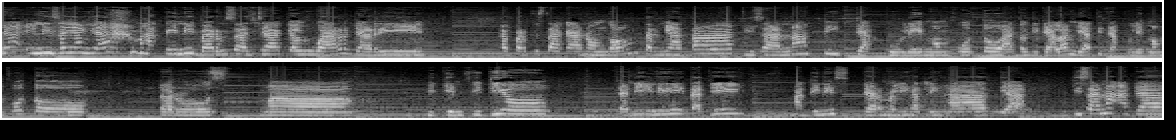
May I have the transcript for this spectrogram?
Ya ini sayang ya. Mak ini baru saja keluar dari eh, perpustakaan Hongkong ternyata di sana tidak boleh memfoto atau di dalam ya tidak boleh memfoto terus bikin video. Jadi ini tadi Matini sedang melihat-lihat ya. Di sana ada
